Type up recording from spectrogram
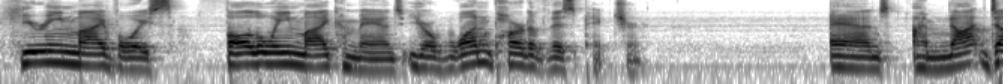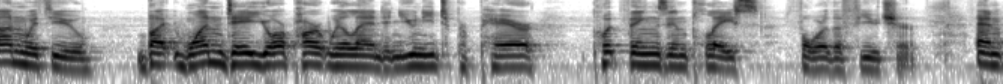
hearing my voice, following my commands. You're one part of this picture. And I'm not done with you but one day your part will end and you need to prepare, put things in place for the future. And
